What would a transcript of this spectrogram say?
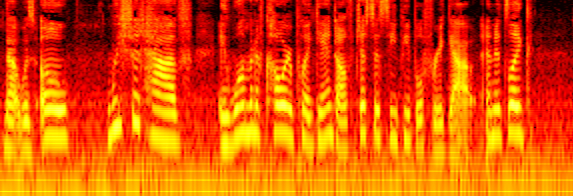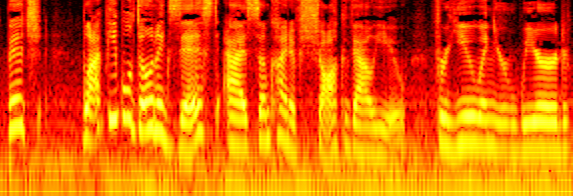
that was, "Oh, we should have a woman of color play Gandalf just to see people freak out." And it's like, bitch, black people don't exist as some kind of shock value for you and your weird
